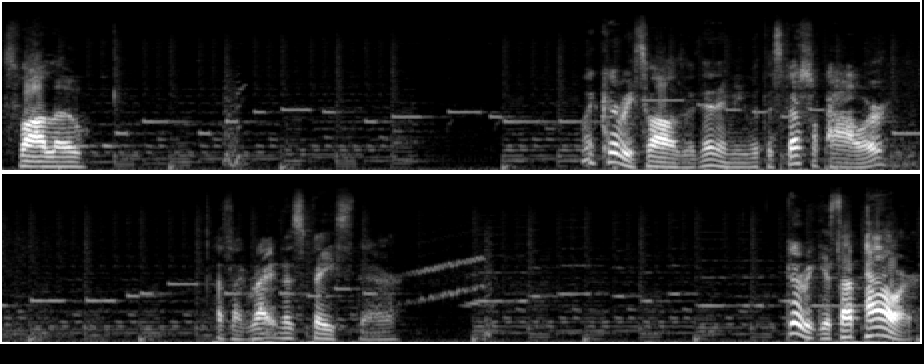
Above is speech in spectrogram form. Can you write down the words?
Swallow. Kirby swallows an enemy with a special power, that's like right in his face there. Kirby gets that power.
